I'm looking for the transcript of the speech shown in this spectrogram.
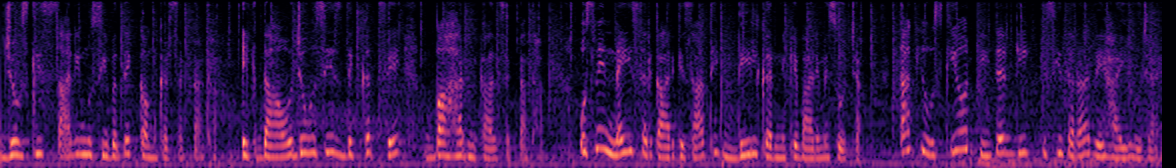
जो उसकी सारी मुसीबतें कम कर सकता था। एक दाव जो उसे इस दिक्कत से बाहर निकाल सकता था। उसने नई सरकार के साथ एक डील करने के बारे में सोचा। ताकि उसकी और पीटर की किसी तरह रिहाई हो जाए।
